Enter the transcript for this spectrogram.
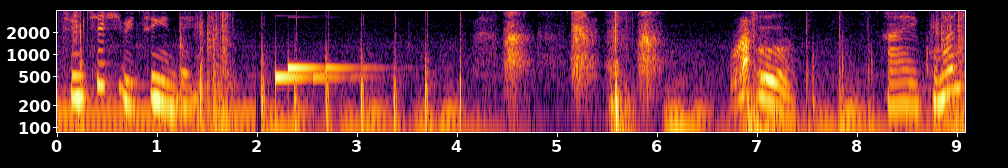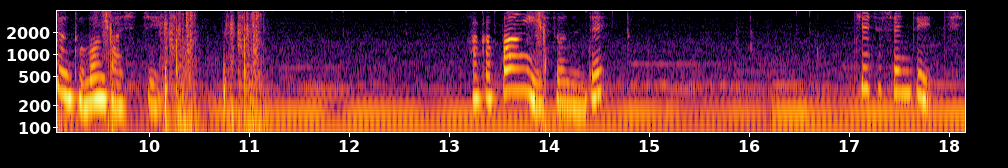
지금 72층인데. 아이, 그만 좀 도망가시지. 아까 빵이 있었는데? 치즈 샌드위치.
